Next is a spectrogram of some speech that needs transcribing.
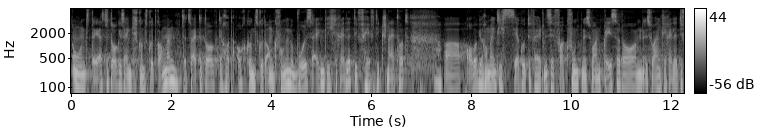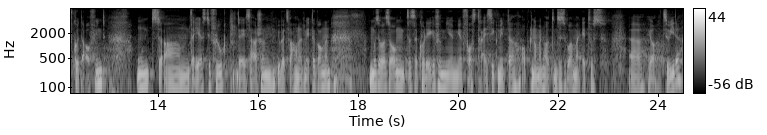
Und der erste Tag ist eigentlich ganz gut gegangen. Der zweite Tag, der hat auch ganz gut angefangen, obwohl es eigentlich relativ heftig geschneit hat. Äh, aber wir haben eigentlich sehr gute Verhältnisse vorgefunden. Es war ein Blazer da, es war eigentlich relativ guter Aufwind. Und ähm, der erste Flug, der ist auch schon über 200 Meter gegangen. Ich muss aber sagen, dass ein Kollege von mir mir fast 30 Meter abgenommen hat und das war mir etwas äh, ja, zuwider.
